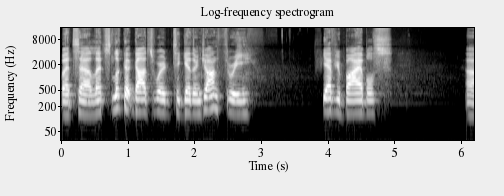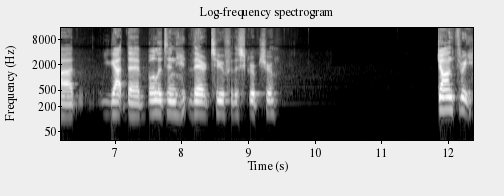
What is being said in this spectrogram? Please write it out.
But uh, let's look at God's word together. In John 3, if you have your Bibles, uh, you got the bulletin there too for the scripture. John 3.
